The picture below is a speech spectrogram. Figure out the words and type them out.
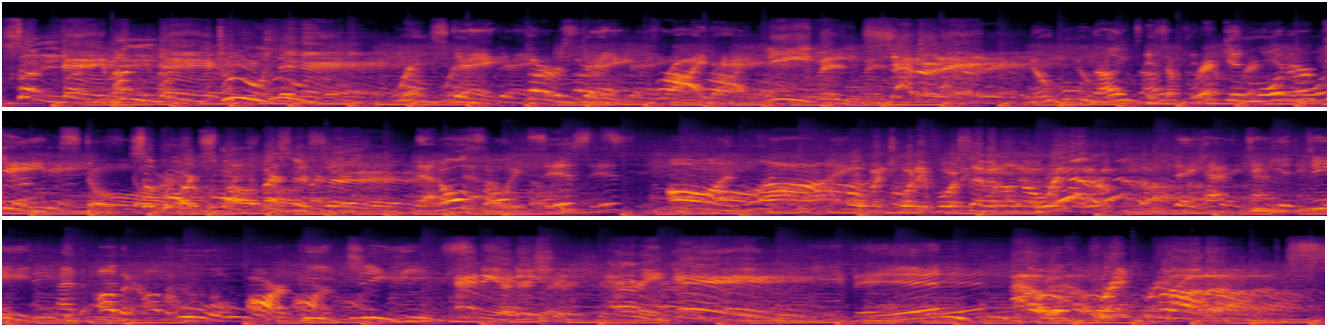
Sunday, Monday, Tuesday, Wednesday, Thursday, Friday. even Saturday. Noble Knight is a brick and mortar game store Support small businesses. that also exists online. Open 24/7 on the web. They have D&D and other cool RPGs. Any edition, any game. Even Out of print products.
